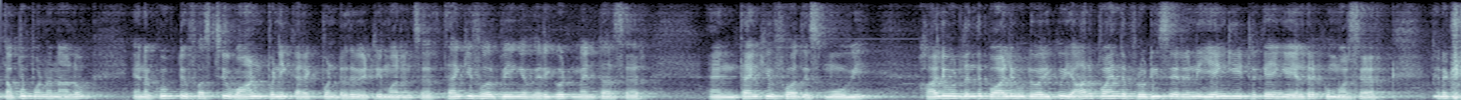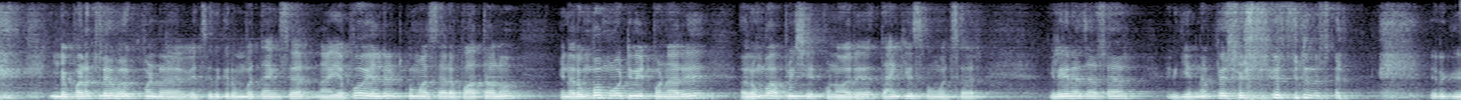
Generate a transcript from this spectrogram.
தப்பு பண்ணனாலும் என்னை கூப்பிட்டு ஃபஸ்ட்டு வார்ன் பண்ணி கரெக்ட் பண்ணுறது Vetrimaaran sir thank you for being a very good mentor sir and thank you for this movie ஹாலிவுட்லேருந்து பாலிவுட் வரைக்கும் யாருப்பா இந்த ப்ரொடியூசர்னு ஏங்கிட்டு இருக்க எங்கள் எல்ரட் குமார் சார் எனக்கு இந்த படத்தில் ஒர்க் பண்ண வச்சதுக்கு ரொம்ப தேங்க்ஸ் சார் நான் எப்போ எல்ரட் குமார் சாரை பார்த்தாலும் என்னை ரொம்ப மோட்டிவேட் பண்ணார் ரொம்ப அப்ரிஷியேட் பண்ணுவார். Thank you so much sir Ilaiyaraaja sir எனக்கு என்ன பேசுறது சார் எனக்கு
